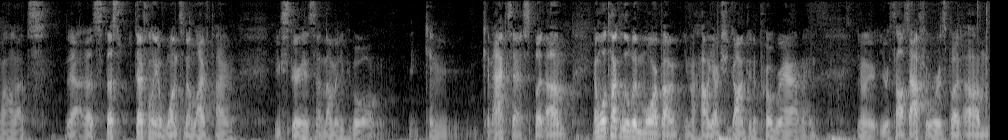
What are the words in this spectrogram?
Wow. That's yeah. That's that's definitely a once in a lifetime experience that not many people can can access. But um, and we'll talk a little bit more about you know how you actually got into the program and you know your, your thoughts afterwards. But um,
